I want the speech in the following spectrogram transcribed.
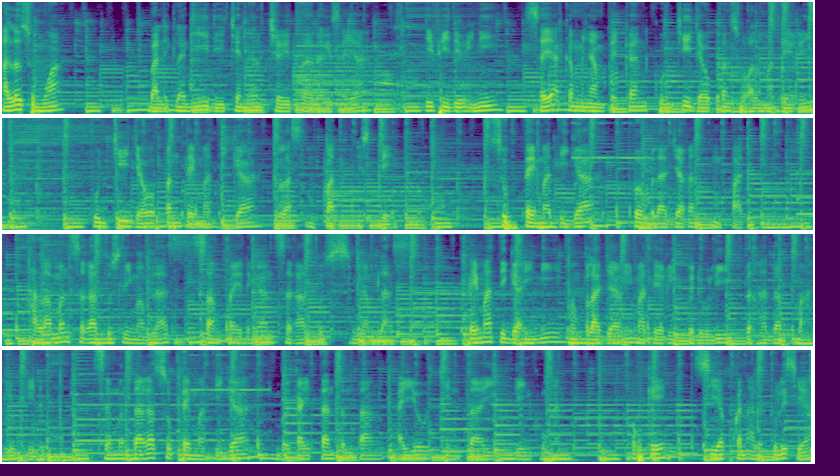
Halo semua, balik lagi di channel cerita dari saya. Di video ini, saya akan menyampaikan kunci jawaban soal materi Kunci jawaban tema 3 kelas 4 SD Subtema 3 Pembelajaran 4 Halaman 115 sampai dengan 119 Tema 3 ini mempelajari materi peduli terhadap makhluk hidup Sementara subtema 3 berkaitan tentang ayo cintai lingkungan. Oke, siapkan alat tulis ya.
